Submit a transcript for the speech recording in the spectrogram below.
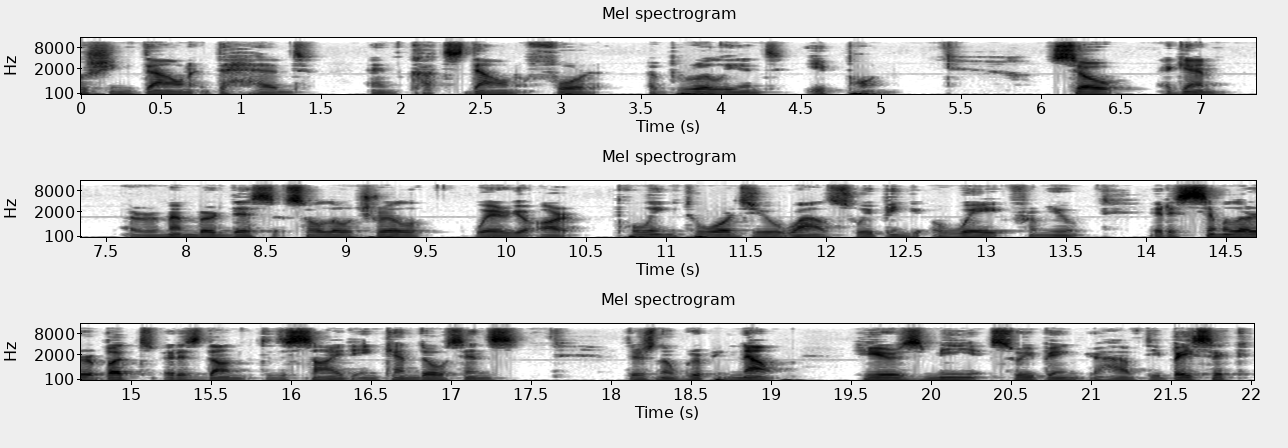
pushing down the head and cuts down for a brilliant ippon. So again, remember this solo drill where you are pulling towards you while sweeping away from you. It is similar, but it is done to the side in kendo since there's no gripping. Now, here's me sweeping. You have the basic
